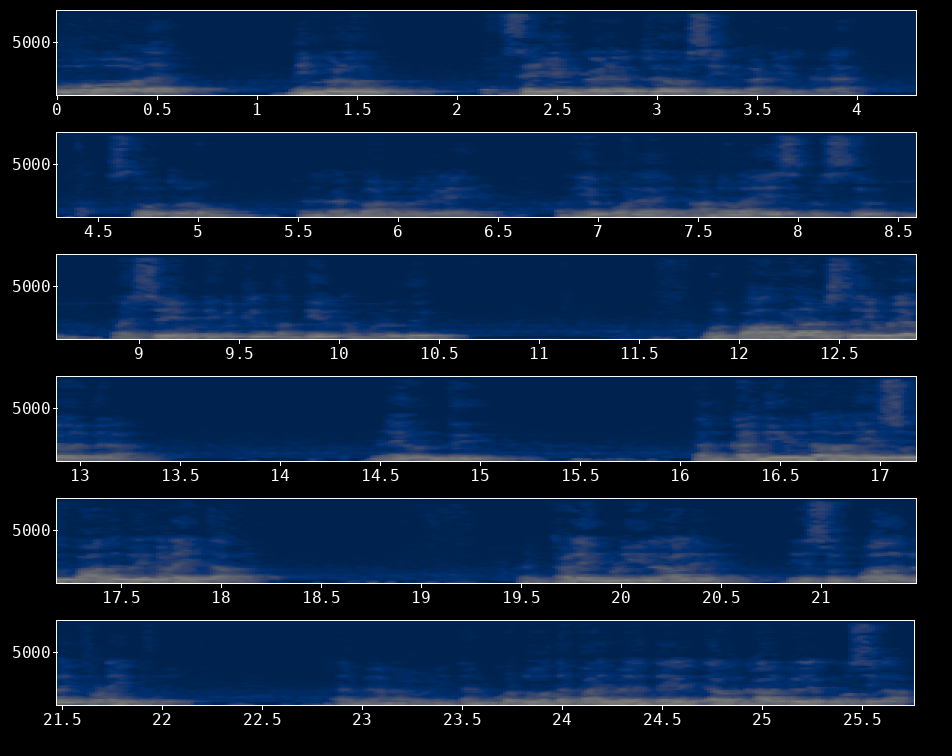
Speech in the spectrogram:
போல நீங்களும் செய்யுங்கள் என்று அவர் செய்து காட்டியிருக்கிறார். ஸ்தோத்திரம். எனக்கு அன்பானவர்களே அதே போல ஆண்டவராக இயேசு கிறிஸ்து பரிசெய்யுடைய வீட்டில் தந்தி இருக்கும் பொழுது ஒரு பாவியான ஸ்திரீ உள்ளே வருகிறார். உள்ளே வந்து தன் கண்ணீரினால் இயேசுவின் பாதங்களை நனைத்தார். தன் தலை முடியினாலே இயேசுவின் பாதங்களை துடைத்து அருமையானவர்களை தன் கொண்டு வந்த பரிமலை தைலத்தை அவர் கால்களில் பூசினார்.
